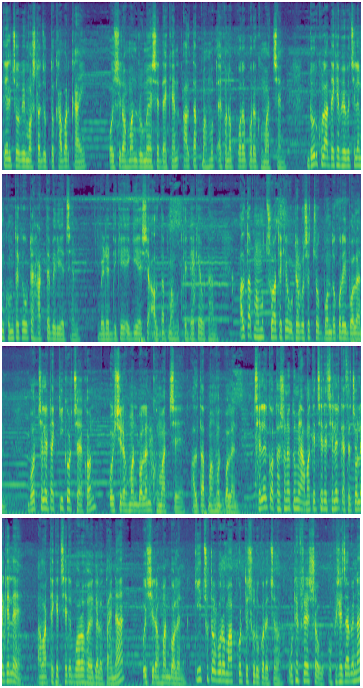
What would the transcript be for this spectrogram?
তেল, চর্বি, মশলাযুক্ত খাবার খায়। ঐশী রহমান রুমে এসে দেখেন আলতাফ মাহমুদ এখনও পরে পরে ঘুমাচ্ছেন। ডোর খোলা দেখে ভেবেছিলেন ঘুম থেকে উঠে হাঁটতে বেরিয়েছেন। বেডের দিকে এগিয়ে এসে আলতাফ মাহমুদকে ডেকে ওঠান। আলতাফ মাহমুদ শোয়া থেকে উঠে বসে চোখ বন্ধ করেই বলেন বোধ ছেলেটা কি করছে এখন? ঐশী রহমান বলেন, ঘুমাচ্ছে। আলতাফ মাহমুদ বলেন, ছেলের কথা শুনে তুমি আমাকে ছেড়ে ছেলের কাছে চলে গেলে আমার থেকে ছেড়ে বড় হয়ে গেল, তাই না? ঐশী রহমান বলেন, কি ছোট বড় মাপ করতে শুরু করেছ? উঠে ফ্রেশ হও, অফিসে যাবে না?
